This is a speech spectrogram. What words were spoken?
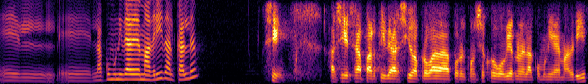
la Comunidad de Madrid, alcalde. Sí, Así esa partida ha sido aprobada por el Consejo de Gobierno de la Comunidad de Madrid.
